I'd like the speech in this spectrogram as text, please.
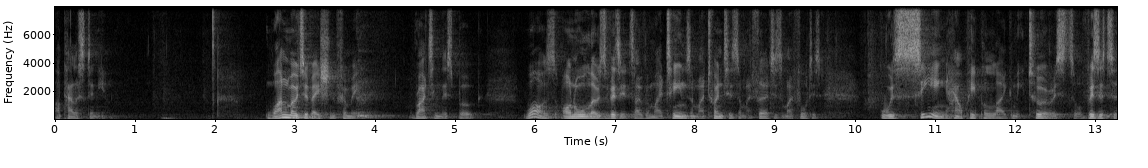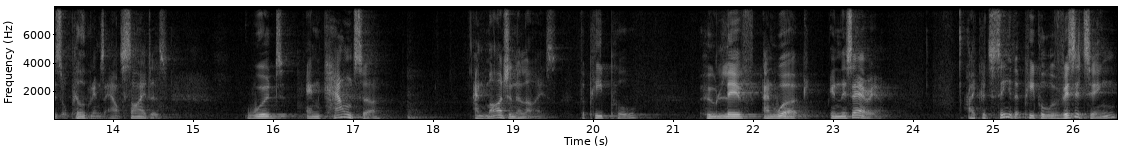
are Palestinian. One motivation for me writing this book was on all those visits over my teens and my 20s and my 30s and my 40s, was seeing how people like me, tourists or visitors or pilgrims, outsiders, would encounter and marginalize the people who live and work in this area. I could see that people were visiting,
